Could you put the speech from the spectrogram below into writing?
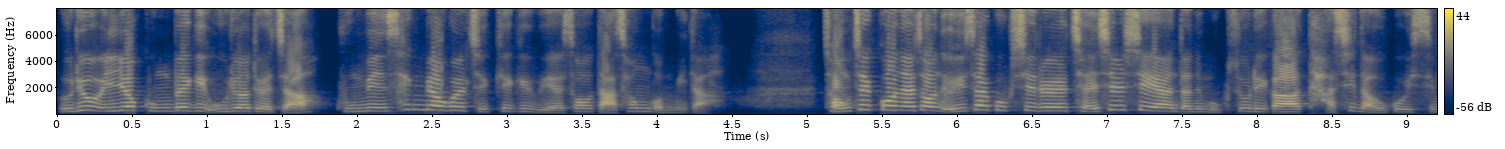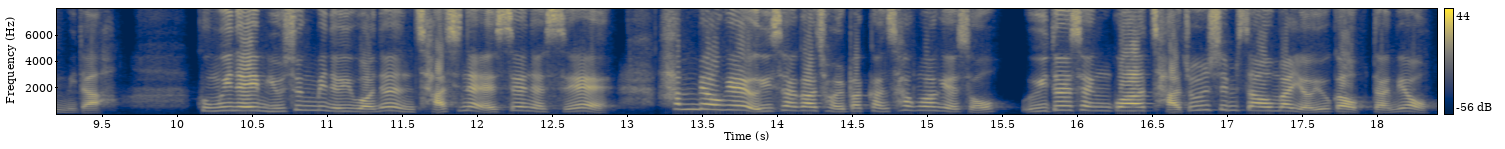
의료 인력 공백이 우려되자 국민 생명을 지키기 위해서 나선 겁니다. 정치권에선 의사국시를 재실시해야 한다는 목소리가 다시 나오고 있습니다. 국민의힘 유승민 의원은 자신의 SNS에 한 명의 의사가 절박한 상황에서 의대생과 자존심 싸움할 여유가 없다며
